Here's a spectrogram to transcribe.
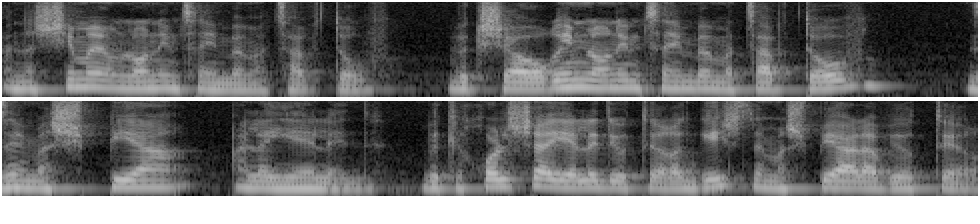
אנשים היום לא נמצאים במצב טוב, וכשההורים לא נמצאים במצב טוב, זה משפיע על הילד, וככל שהילד יותר רגיש, זה משפיע עליו יותר.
